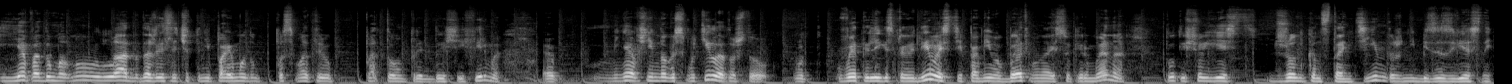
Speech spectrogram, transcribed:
И я подумал, ну ладно, даже если что-то не пойму, ну посмотрю потом предыдущие фильмы. Э, меня вообще немного смутило то, что вот в этой Лиге Справедливости, помимо Бэтмена и Супермена, Тут еще есть Джон Константин, тоже небезызвестный.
